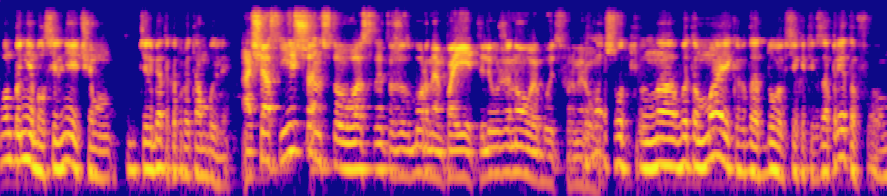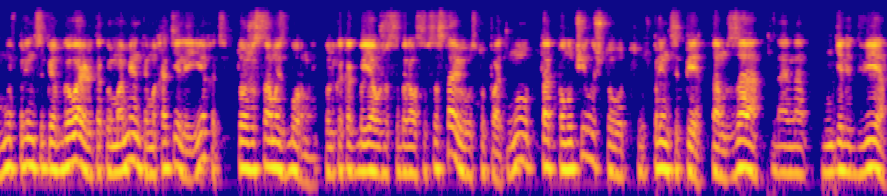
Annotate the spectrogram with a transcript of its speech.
он бы не был сильнее, чем те ребята, которые там были. А сейчас есть шанс, что у вас эта же сборная поедет, или уже новая будет сформирована? Знаешь, вот на, в этом мае, когда до всех этих запретов, мы, в принципе, обговаривали такой момент, и мы хотели ехать той же самой сборной. Только как бы я уже собирался в составе выступать. Ну, так получилось, что вот, в принципе, там за, наверное, недели две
